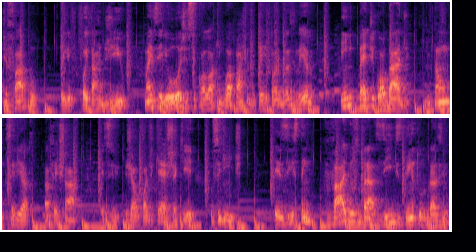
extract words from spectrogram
de fato, ele foi tardio, mas ele hoje se coloca em boa parte do território brasileiro em pé de igualdade. Então, seria para fechar esse Geopodcast aqui o seguinte: existem vários Brasis dentro do Brasil.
